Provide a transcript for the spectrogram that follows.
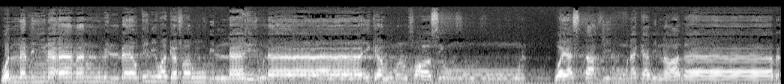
وَالَّذِينَ آمَنُوا بِالْبَاطِلِ وَكَفَرُوا بِاللَّهِ أُولَٰئِكَ هُمُ الْخَاسِرُونَ وَيَسْتَعْجِلُونَكَ بِالْعَذَابِ ۚ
